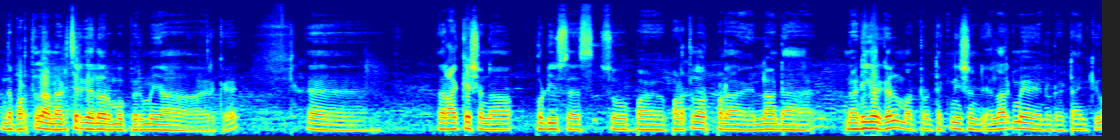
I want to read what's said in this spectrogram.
இந்த படத்தில் நான் நடிச்சிருக்கிறதுல ரொம்ப பெருமையாக இருக்குது ராகேஷ் அண்ணா ப்ரொடியூசர்ஸ் ஸோ ப படத்தில் ஒர்க் பண்ண எல்லா ட நடிகர்கள் மற்றும் டெக்னீஷியன் எல்லாருக்குமே என்னோடய தேங்க்யூ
